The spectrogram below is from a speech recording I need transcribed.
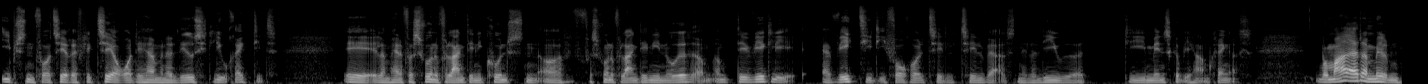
Ibsen får til at reflektere over det her, man har levet sit liv rigtigt. Øh, eller om han er forsvundet for langt ind i kunsten, og forsvundet for langt ind i noget, om, om det virkelig er vigtigt i forhold til tilværelsen eller livet, og de mennesker, vi har omkring os. Hvor meget er der mellem?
